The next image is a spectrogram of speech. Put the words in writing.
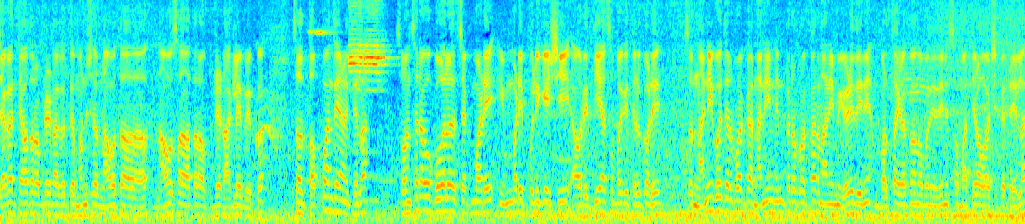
ಜಗತ್ತು ಯಾವ ಥರ ಅಪ್ಡೇಟ್ ಆಗುತ್ತೆ, ಮನುಷ್ಯರು ನಾವು ತ, ನಾವು ಸಹ ಆ ಥರ ಅಪ್ಡೇಟ್ ಆಗಲೇಬೇಕು. ಸೊ ಅದು ತಪ್ಪು ಅಂತ ಹೇಳ್ತಿಲ್ಲ ಸೊ ಒಂದ್ಸರಿ ಹೋಗಿ ಗೂಗಲಲ್ಲಿ ಚೆಕ್ ಮಾಡಿ, ಇಮ್ಮಡಿ ಪುಲಿಕೇಶಿ ಅವ್ರ ಇತಿಹಾಸ ಬಗ್ಗೆ ತಿಳ್ಕೊಳ್ಳಿ. ಸೊ ನನಗೆ ಗೊತ್ತಿರೋ ಪ್ರಕಾರ, ನನಗೆ ನೆನಪಿರೋ ಪ್ರಕಾರ ನಾನು ನಿಮಗೆ ಹೇಳಿದ್ದೀನಿ. ಬರ್ತಾ ಹೇಳ್ಕೊಂಡು ಬಂದಿದ್ದೀನಿ. ಸೊ ಮತ್ತೆ ಹೇಳೋ ಅವಶ್ಯಕತೆ ಇಲ್ಲ.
